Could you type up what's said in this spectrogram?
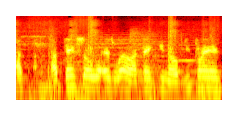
I, I I think so as well. I think you know if you playing,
